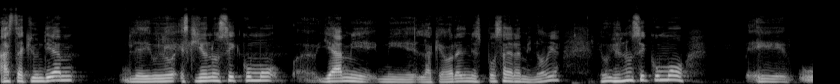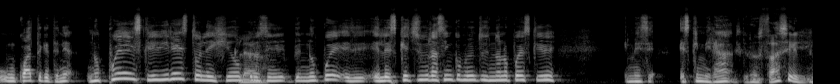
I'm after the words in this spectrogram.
hasta que un día le digo yo, es que yo no sé cómo, ya mi, mi, la que ahora es mi esposa era mi novia, le digo, yo no sé cómo eh, un cuate que tenía, no puede escribir esto, le dije, pero si, no puede, el sketch dura cinco minutos y no lo puede escribir. Y me dice, es que mira, es que no es fácil.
